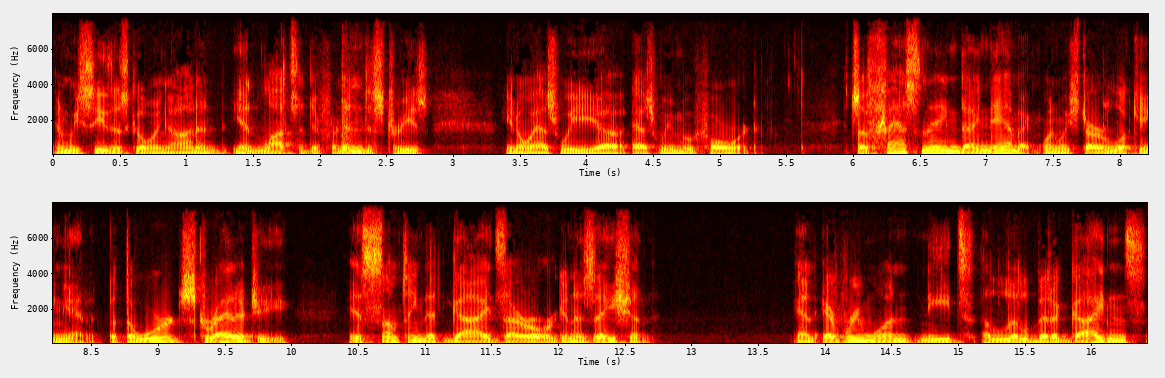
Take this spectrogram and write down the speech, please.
And we see this going on in, in lots of different industries, you know, as we, uh, as we move forward. It's a fascinating dynamic when we start looking at it. But the word strategy is something that guides our organization. And everyone needs a little bit of guidance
